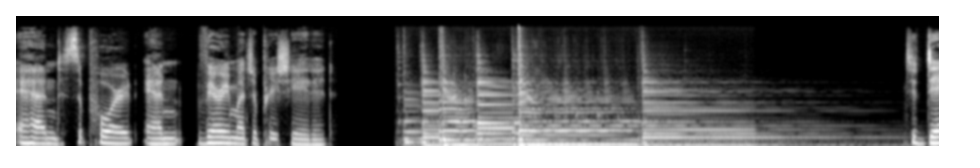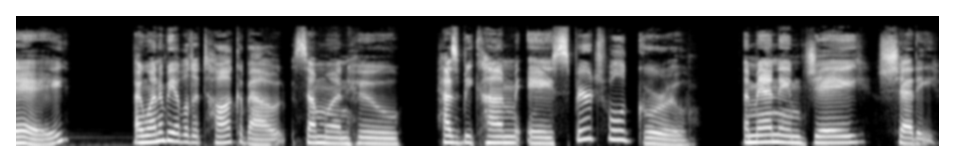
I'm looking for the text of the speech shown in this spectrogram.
and support and very much appreciated. Today, I want to be able to talk about someone who has become a spiritual guru, a man named Jay Shetty,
